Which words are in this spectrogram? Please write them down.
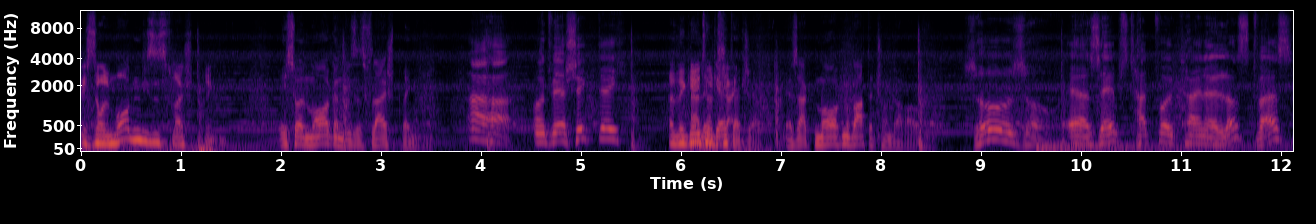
Ich soll morgen dieses Fleisch bringen. Ich soll morgen dieses Fleisch bringen. Aha, und wer schickt dich? Alligator, Alligator Jack. Jack. Er sagt, morgen wartet schon darauf. So, so. Er selbst hat wohl keine Lust, was?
